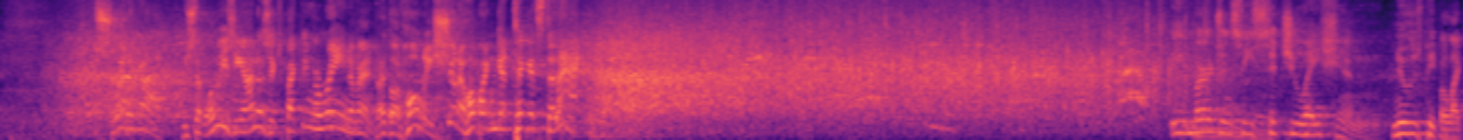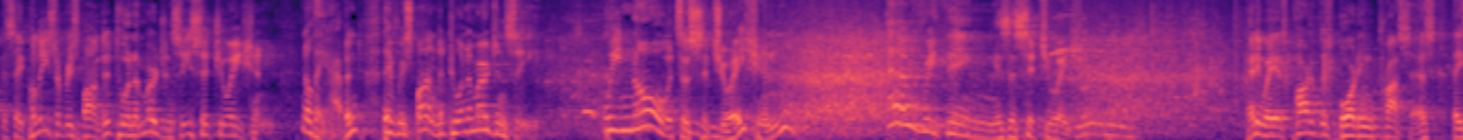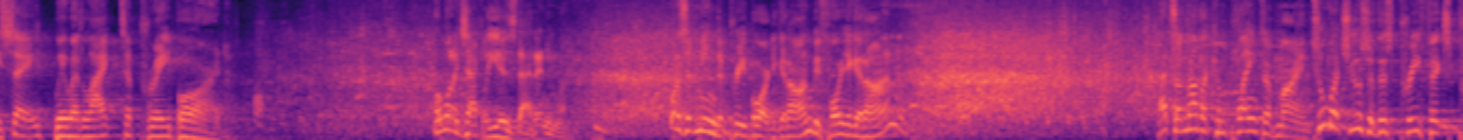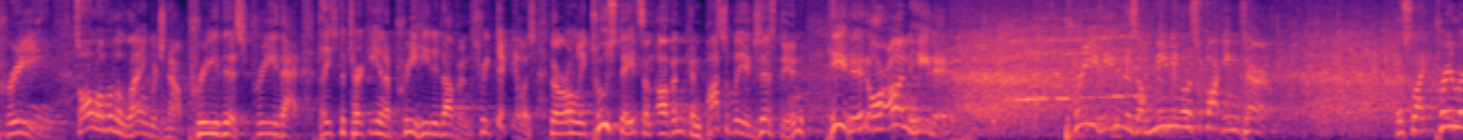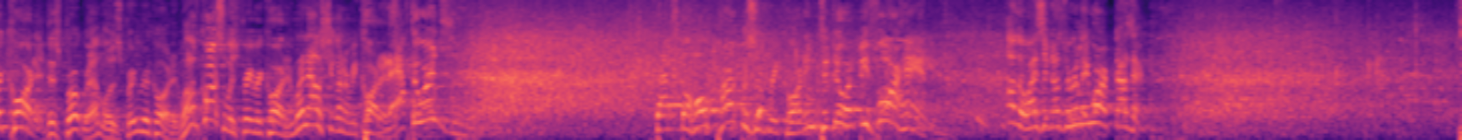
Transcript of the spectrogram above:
He said, Louisiana's expecting a rain event. I thought, holy shit, I hope I can get tickets to that. Emergency situation. News people like to say police have responded to an emergency situation. No, they haven't. They've responded to an emergency. We know it's a situation. Everything is a situation. Anyway, as part of this boarding process, they say, we would like to pre board. Well, what exactly is that anyway? What does it mean to pre board? You get on before you get on? That's another complaint of mine. Too much use of this prefix pre. It's all over the language now. Pre this, pre that. Place the turkey in a preheated oven. It's ridiculous. There are only two states an oven can possibly exist in heated or unheated. Preheated is a meaningless fucking term. It's like pre-recorded. This program was pre-recorded. Well, of course it was pre-recorded. When else are you going to record it? Afterwards? That's the whole purpose of recording, to do it beforehand. Otherwise, it doesn't really work, does it?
